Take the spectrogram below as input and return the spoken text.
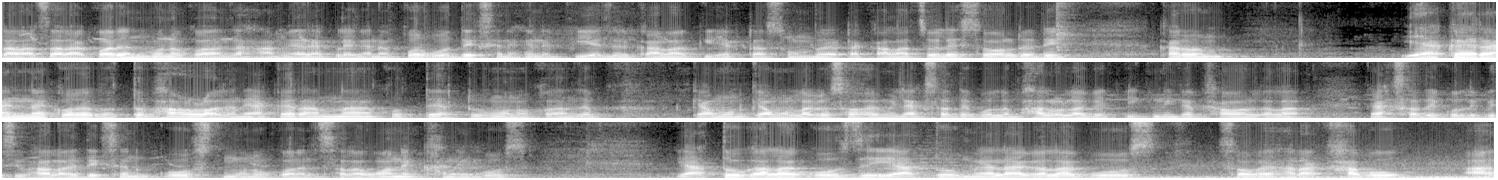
লাড়াচাড়া করেন, মনে করেন যে আমি আর একলা এখানে করব? দেখছেন এখানে পেঁয়াজের কালার কি একটা সুন্দর একটা কালার চলে এসছে অলরেডি কারণ একাই রান্না করা করতে ভালো লাগে না, একাই রান্না করতে একটু মনে করেন যে কেমন কেমন লাগে, সবাই মিলে একসাথে করলে ভালো লাগে পিকনিকের খাওয়ার গালা একসাথে করলে বেশি ভালো হয়। দেখছেন গোস্ত, মনে করেন সালা অনেকখানি গোস্ত। এত গালা গোস যে, এত মেলা গালা গোস সবাই হারা খাব। আর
